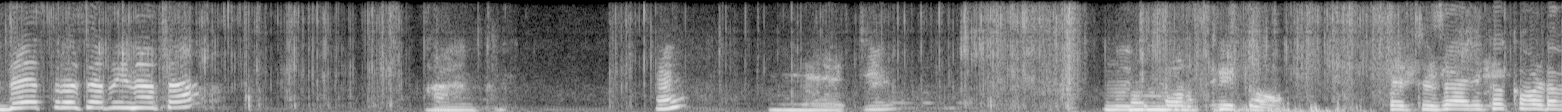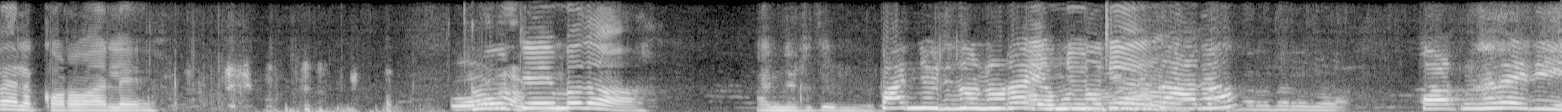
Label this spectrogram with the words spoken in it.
ഇത് എത്ര ചെറിയനാത്ത സെറ്റ് സാരിക്കൊക്കെ ഇവിടെ വില കുറവല്ലേ? നൂറ്റി അമ്പതാ അഞ്ഞൂറ്റി തൊണ്ണൂറായോ മുന്നൂറ്റി തരി.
